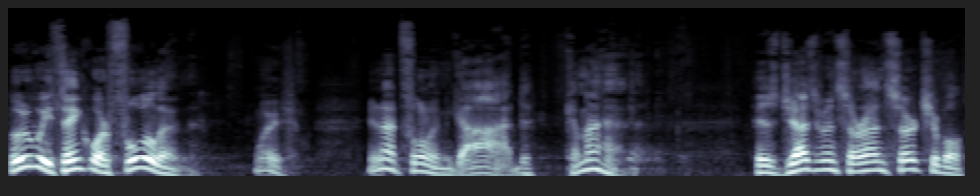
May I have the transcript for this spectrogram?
Who do we think we're fooling? We're, you're not fooling God. Come on. His judgments are unsearchable.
